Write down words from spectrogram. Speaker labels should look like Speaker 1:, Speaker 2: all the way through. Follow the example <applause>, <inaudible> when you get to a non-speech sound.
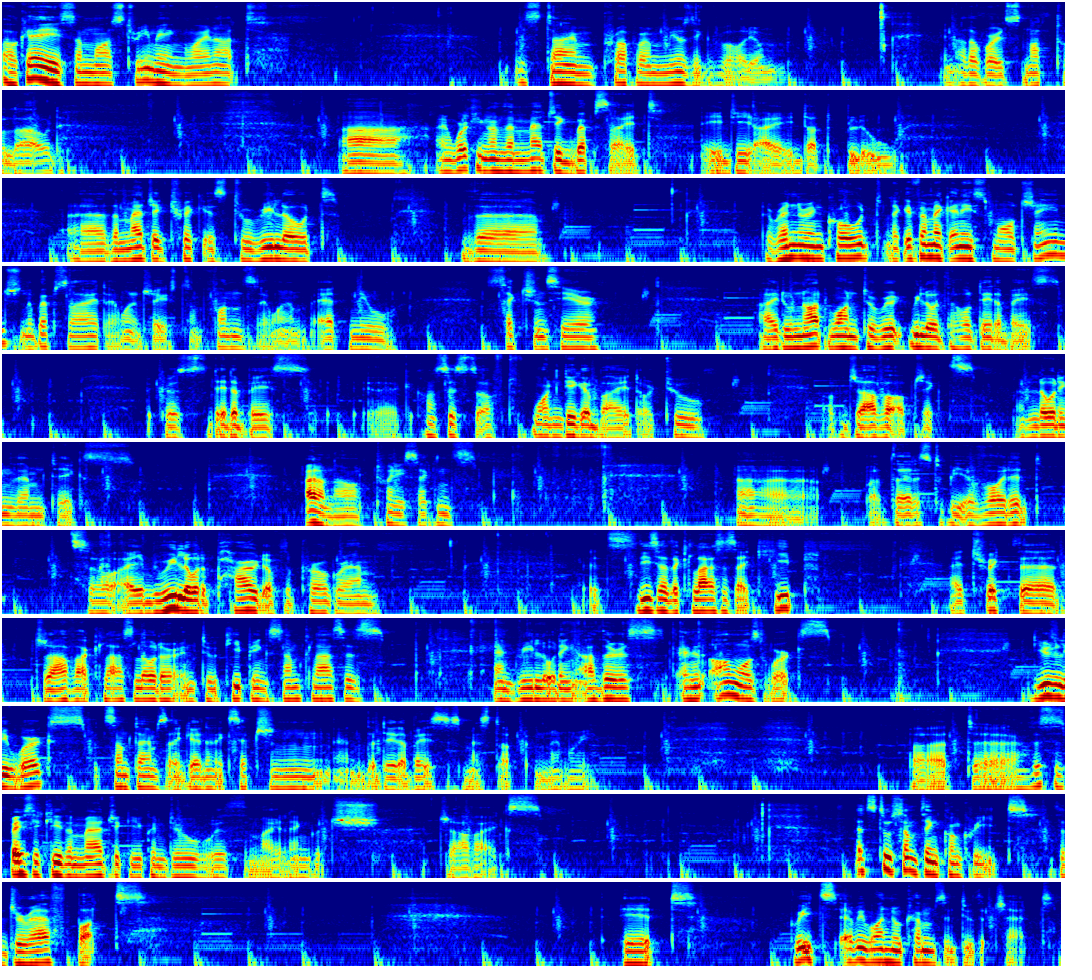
Speaker 1: Okay, some more streaming, why not? This time proper music volume. In other words, not too loud. Uh, I'm working on the magic website agi.blue. Uh, the magic trick is to reload the, the rendering code. Like if I make any small change in the website, I want to change some fonts, I want to add new sections here. I do not want to re- reload the whole database because the database uh, consists of one gigabyte or two of Java objects, and loading them takes, I don't know, 20 seconds. Uh, but that is to be avoided. So I reload a part of the program. It's these are the classes I keep. I trick the Java class loader into keeping some classes and reloading others, and it almost works. It usually works, but sometimes I get an exception and the database is messed up in memory. But uh, this is basically the magic you can do with my language, JavaX. Let's do something concrete. The giraffe bot. It greets everyone who comes into the chat.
